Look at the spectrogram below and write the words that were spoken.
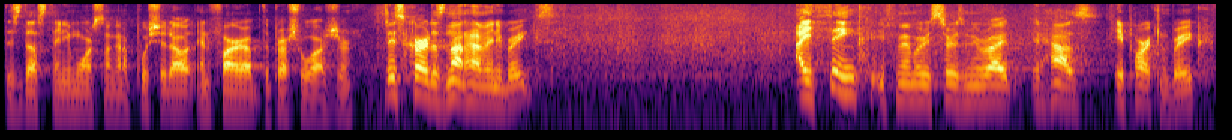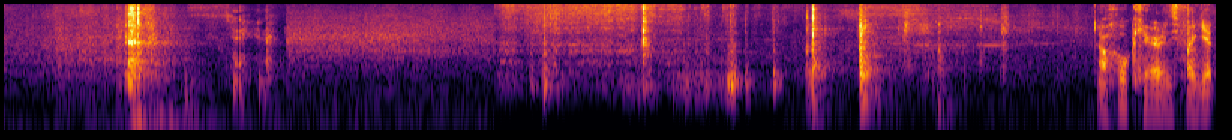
this dust anymore, so I'm gonna push it out and fire up the pressure washer. This car does not have any brakes. I think, if memory serves me right, it has a parking brake. oh, who cares if I get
